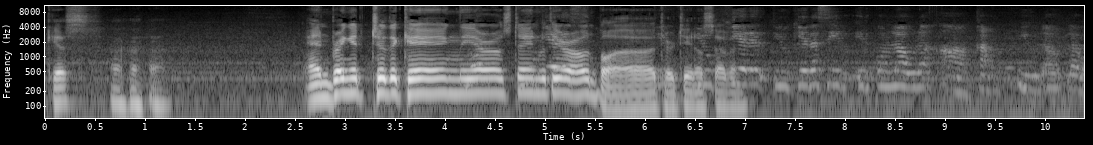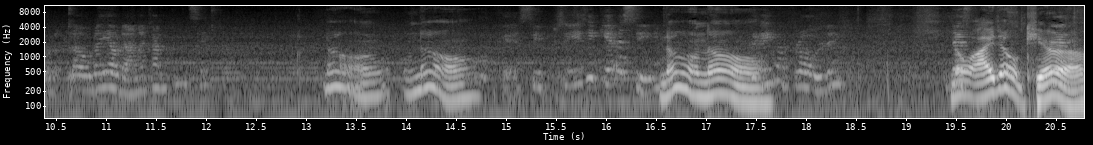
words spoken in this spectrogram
Kiss? and bring it to the king, the arrow stained with your own blood. 1307. You oh quieres, ir, ir con Laura a Laura, Laura, Laura y Abraham a camping, ¿sí? No, no, no, no. There ain't no problem. No, I don't care.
